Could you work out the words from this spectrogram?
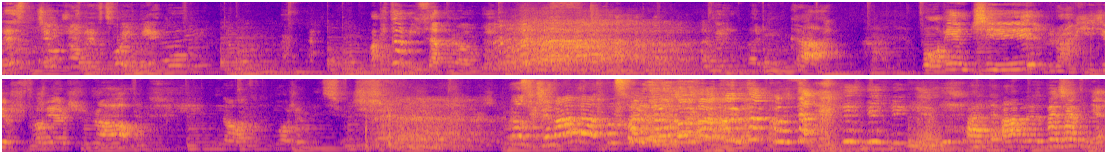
Test ciążowy w twoim wieku? A kto mi zabroni? Marinka, powiem ci, jak idziesz, to wiesz, no, no, może być już. Rozgrzewamy atmosferę. Oj tak, oj tak, oj tak. A, a beze mnie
